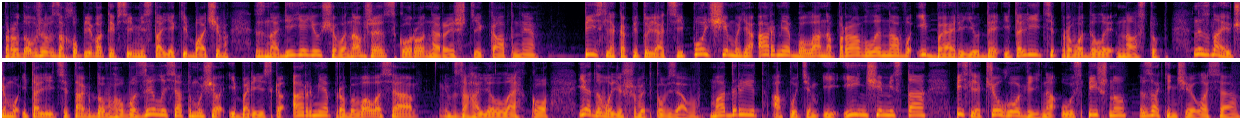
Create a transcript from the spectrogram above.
продовжив захоплювати всі міста, які бачив, з надією, що вона вже скоро нарешті капне. Після капітуляції Польщі моя армія була направлена в Іберію, де італійці проводили наступ. Не знаю, чому італійці так довго возилися, тому що іберійська армія пробивалася взагалі легко. Я доволі швидко взяв Мадрид, а потім і інші міста, після чого війна успішно закінчилася.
